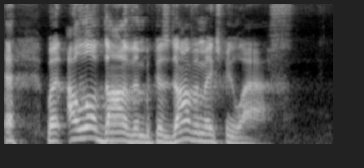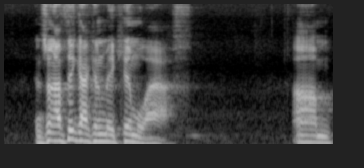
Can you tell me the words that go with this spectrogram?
but I love Donovan because Donovan makes me laugh. And so I think I can make him laugh. Um,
